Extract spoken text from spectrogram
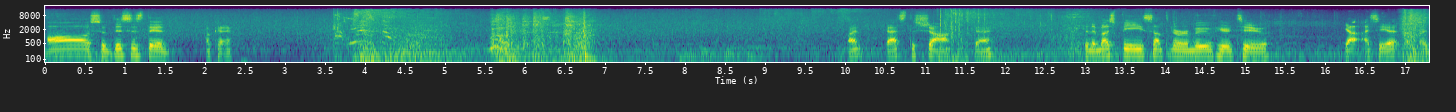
Oh, so this is the... Okay. Right, that's the shot. Okay. Then there must be something to remove here too. Yeah, I see it. Right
